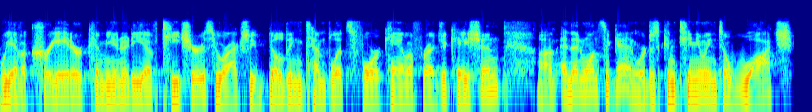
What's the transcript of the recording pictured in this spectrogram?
We have a creator community of teachers who are actually building templates for Canva for Education, um, and then once again, we're just continuing to watch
